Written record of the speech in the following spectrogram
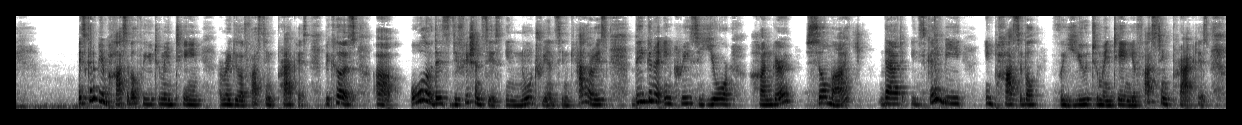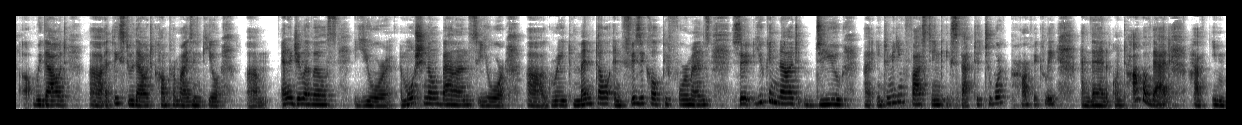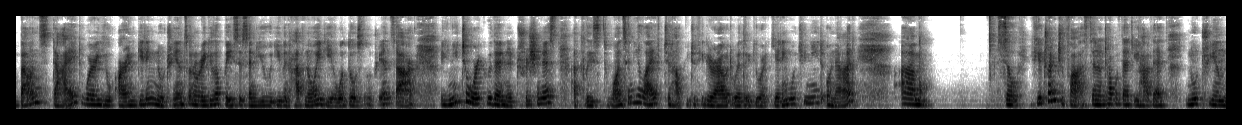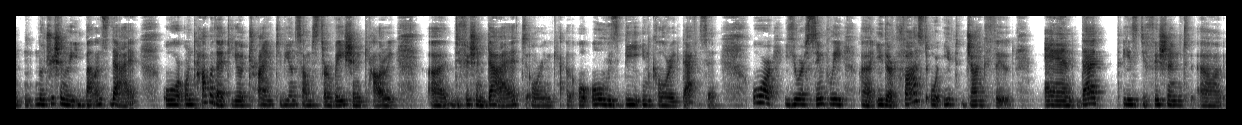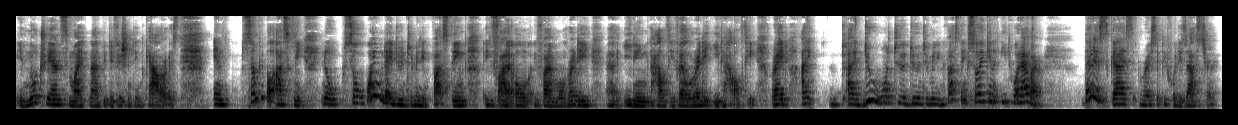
it's going to be impossible for you to maintain a regular fasting practice because uh, all of these deficiencies in nutrients, in calories, they're going to increase your hunger so much that it's going to be impossible for you to maintain your fasting practice uh, without, uh, at least without compromising your um, energy levels, your emotional balance, your uh, great mental and physical performance. So you cannot do uh, intermittent fasting expected to work perfectly. And then on top of that, have imbalanced diet where you aren't getting nutrients on a regular basis and you even have no idea what those nutrients are. You need to work with a nutritionist at least once in your life to help you to figure out whether you are getting what you need or not. Um, so if you're trying to fast and on top of that you have that nutrient, nutritionally balanced diet, or on top of that you're trying to be on some starvation calorie uh, deficient diet or, in, or always be in caloric deficit, or you're simply uh, either fast or eat junk food, and that is deficient uh, in nutrients might not be deficient in calories. And some people ask me you know so why would i do intermittent fasting if i if i'm already uh, eating healthy if i already eat healthy right? I i do want to do intermittent fasting so i can eat whatever. That is guys recipe for disaster.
